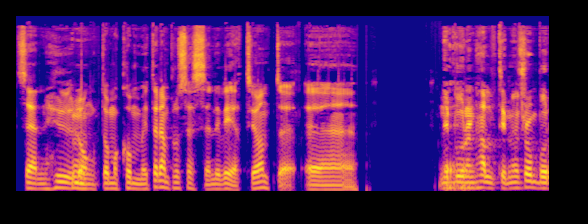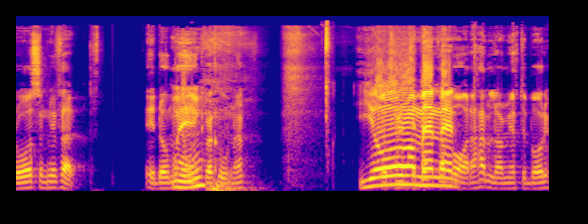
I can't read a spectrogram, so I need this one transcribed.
Sen hur Mm. långt de har kommit i den processen, det vet jag inte. Eh, Ni bor en halvtimme från Borås ungefär. Är de med i Mm. ekvationen? Ja, men... detta eh, bara handlar om Göteborg.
